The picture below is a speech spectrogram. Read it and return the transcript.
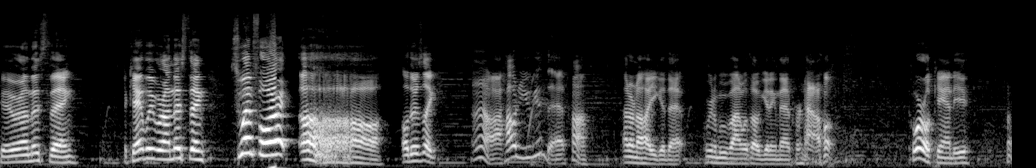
Okay, we're on this thing. I can't believe we're on this thing. Swim for it! Oh, oh, there's like, oh, how do you get that? Huh? I don't know how you get that. We're gonna move on without getting that for now. Coral candy.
